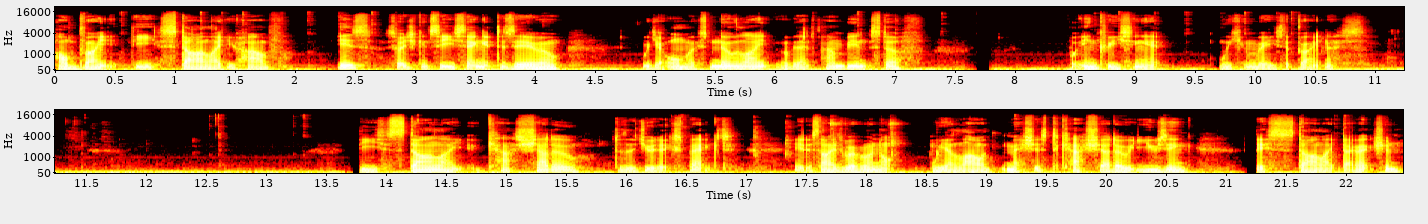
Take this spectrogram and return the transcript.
how bright the starlight you have is. So as you can see, setting it to zero, we get almost no light other than ambient stuff. But increasing it, we can raise the brightness. The starlight cast shadow does as you would expect. It decides whether or not we allow meshes to cast shadow using this starlight direction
